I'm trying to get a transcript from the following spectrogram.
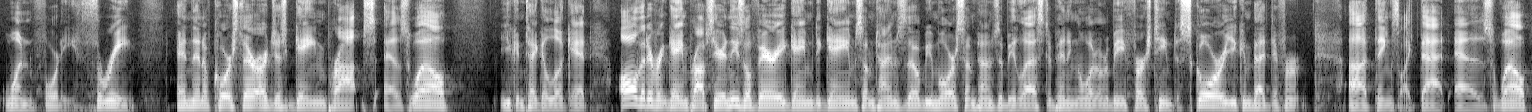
143. And then, of course, there are just game props as well. You can take a look at all the different game props here, and these will vary game to game. Sometimes there'll be more, sometimes there'll be less, depending on what it'll be. First team to score, you can bet different uh, things like that as well,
